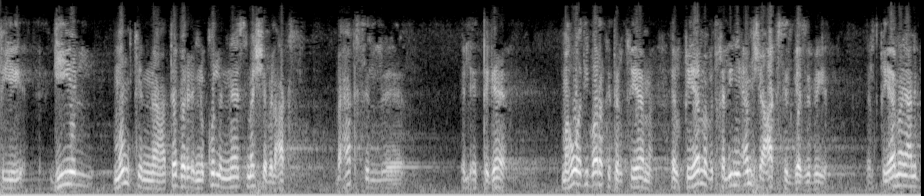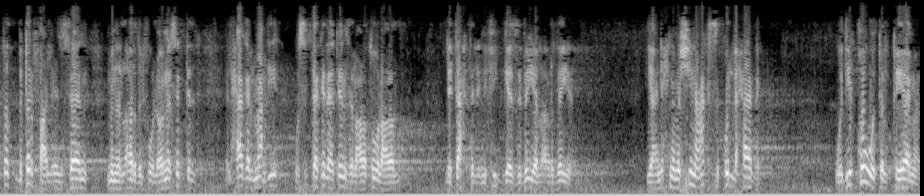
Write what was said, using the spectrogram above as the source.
في جيل ممكن نعتبر إن كل الناس ماشية بالعكس بعكس الاتجاه. ما هو دي بركة القيامة. القيامة بتخليني أمشي عكس الجاذبية. القيامة يعني بترفع الإنسان من الأرض لفوق. لو أنا سبت الحاجة المعنى دي وسبتها كده هتنزل على طول على لتحت لأن في الجاذبية الأرضية. يعني إحنا ماشيين عكس كل حاجة. ودي قوة القيامة.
